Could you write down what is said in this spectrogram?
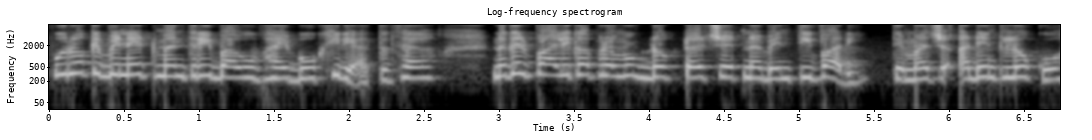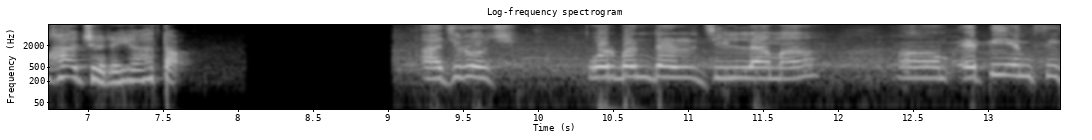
પૂર્વ કેબિનેટ મંત્રી બાબુભાઈ બોખીરિયા તથા નગરપાલિકા પ્રમુખ ડોક્ટર ચેતનાબેન તિવારી તેમજ અનેક લોકો હાજર રહ્યા હતા. આજરોજ પોરબંદર જિલ્લામાં એપીએમસી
